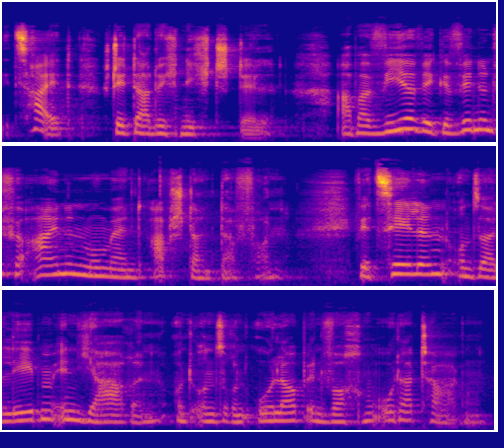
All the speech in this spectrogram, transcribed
Die Zeit steht dadurch nicht still, aber wir, wir gewinnen für einen Moment Abstand davon. Wir zählen unser Leben in Jahren und unseren Urlaub in Wochen oder Tagen.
